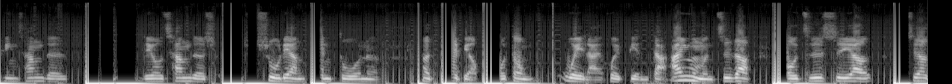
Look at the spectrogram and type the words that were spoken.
平仓的流仓的。数量变多呢，那代表波动未来会变大啊。因为我们知道投资是要是要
